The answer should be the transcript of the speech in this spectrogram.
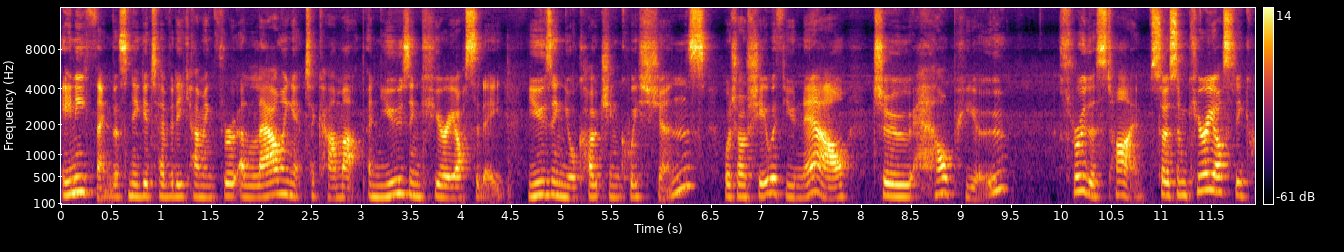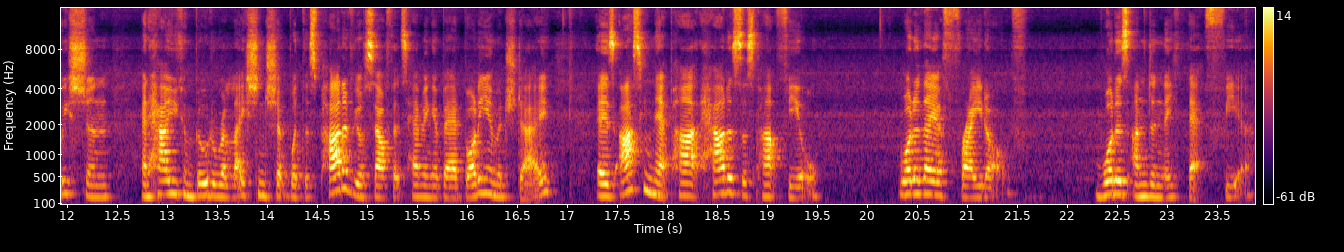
anything, this negativity coming through, allowing it to come up and using curiosity, using your coaching questions, which I'll share with you now, to help you through this time. So, some curiosity question and how you can build a relationship with this part of yourself that's having a bad body image day is asking that part, how does this part feel? What are they afraid of? What is underneath that fear?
